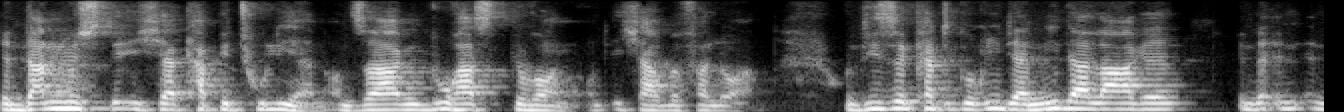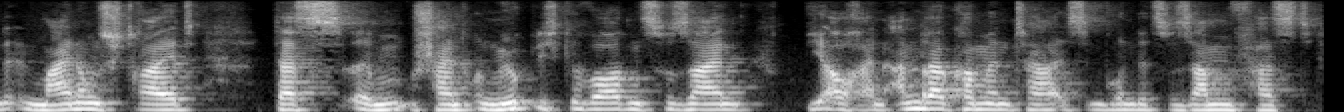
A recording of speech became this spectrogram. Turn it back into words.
denn dann müsste ich ja kapitulieren und sagen, du hast gewonnen und ich habe verloren. Und diese Kategorie der Niederlage in, in, in Meinungsstreit, das ähm, scheint unmöglich geworden zu sein, wie auch ein anderer Kommentar es im Grunde zusammenfasst.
